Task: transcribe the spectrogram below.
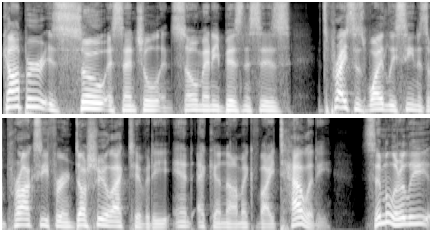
Copper is so essential in so many businesses. Its price is widely seen as a proxy for industrial activity and economic vitality. Similarly,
